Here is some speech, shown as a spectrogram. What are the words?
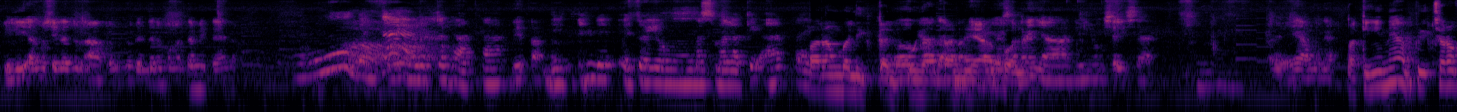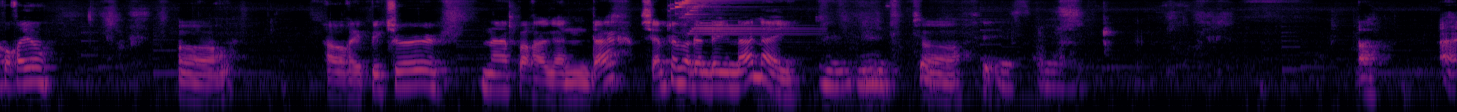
pilian mo sila doon apple. Maganda ng mga damit eh. Ano? Oo, ganda. Ay, baliktad ata. Hindi, tama. Di- Hindi, ito yung mas malaki ata. eh. Parang baliktad po yata ibigay Sa Apple. kanya, yun yung isa-isa. Ay, mo na. Patingin niya, picturean ko kayo. Oh. Okay, picture. Napakaganda. Siyempre maganda yung nanay. Mm-hmm. Oh. Yes. Ah, ah,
